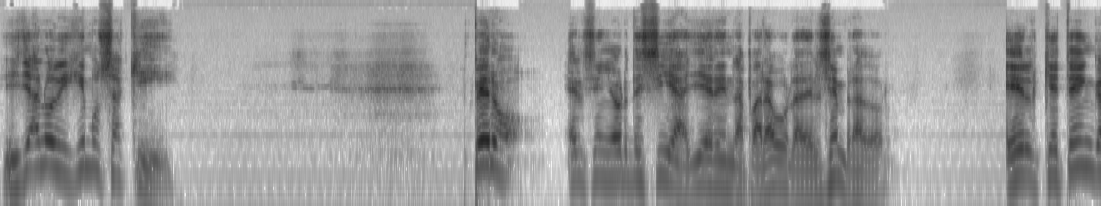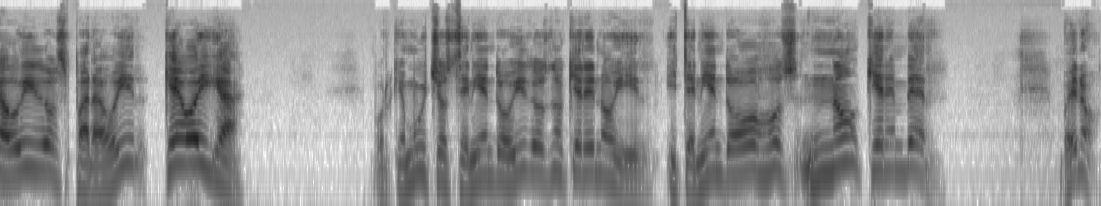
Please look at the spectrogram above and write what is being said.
Y ya lo dijimos aquí. Pero el Señor decía ayer en la parábola del sembrador, el que tenga oídos para oír, que oiga porque muchos teniendo oídos no quieren oír y teniendo ojos no quieren ver. Bueno,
